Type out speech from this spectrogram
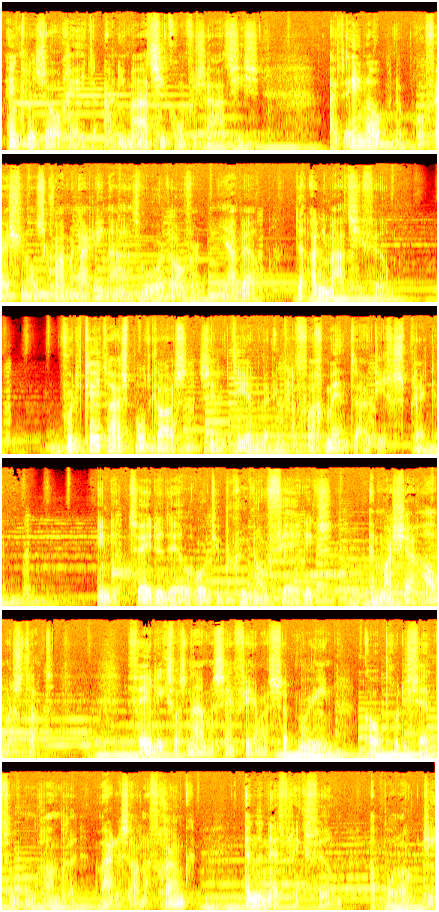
enkele zogeheten animatieconversaties. Uiteenlopende professionals kwamen daarin aan het woord over, jawel, de animatiefilm. Voor de Ketelhuis podcast selecteerden we enkele fragmenten uit die gesprekken. In dit tweede deel hoort u Bruno Felix en Masha Halberstad. Felix was namens zijn firma Submarine co-producent van onder andere Waar is Anne Frank en de Netflix-film Apollo 10,5.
